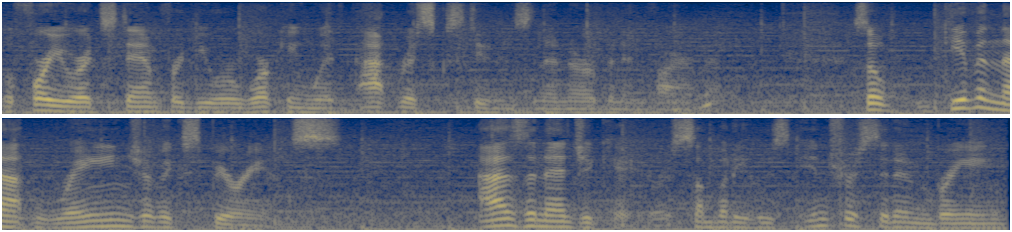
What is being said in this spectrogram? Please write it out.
before you were at Stanford, you were working with at risk students in an urban environment. So, given that range of experience, as an educator, as somebody who's interested in bringing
